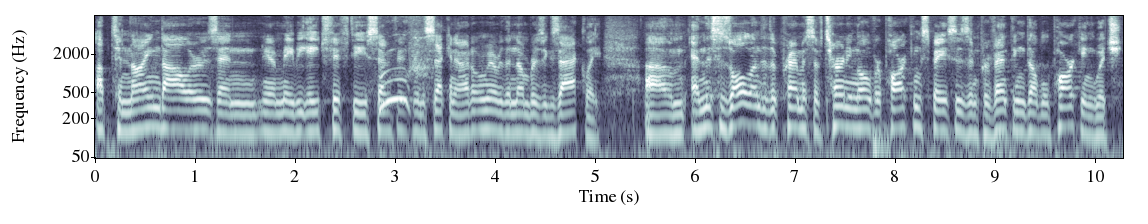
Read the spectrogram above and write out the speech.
up to $9 and you know, maybe $8.50, $7.50 for the second hour. I don't remember the numbers exactly. Um, and this is all under the premise of turning over parking spaces and preventing double parking, which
